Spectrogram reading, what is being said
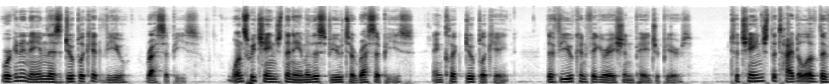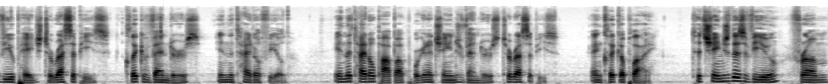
We're going to name this duplicate view Recipes. Once we change the name of this view to Recipes and click Duplicate, the View Configuration page appears. To change the title of the view page to Recipes, click Vendors in the title field. In the title pop-up, we're going to change Vendors to Recipes and click Apply. To change this view from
